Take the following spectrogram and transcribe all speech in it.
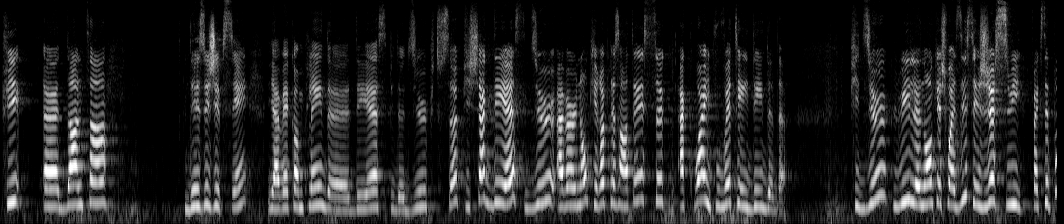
Puis, euh, dans le temps des Égyptiens, il y avait comme plein de déesses, puis de dieux, puis tout ça. Puis chaque déesse, Dieu, avait un nom qui représentait ce à quoi il pouvait t'aider dedans. Puis Dieu, lui, le nom qu'il a choisi, c'est Je suis. Fait que c'est pas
